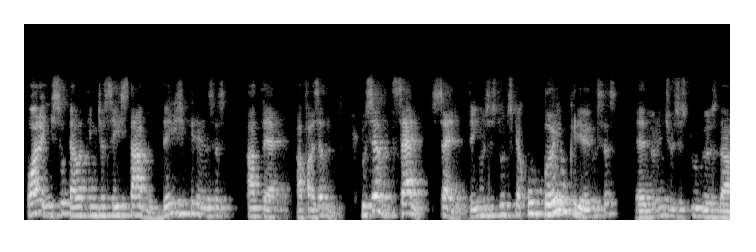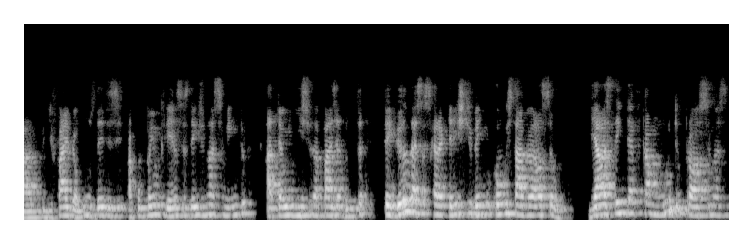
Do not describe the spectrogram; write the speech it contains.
Fora isso, ela tende a ser estável, desde crianças até a fase adulta. Luciano, sério, sério, tem uns estudos que acompanham crianças é, durante os estudos da Big alguns deles acompanham crianças desde o nascimento até o início da fase adulta, pegando essas características e vendo como estável elas são. E elas tendem a ficar muito próximas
